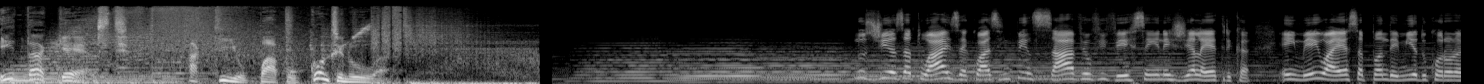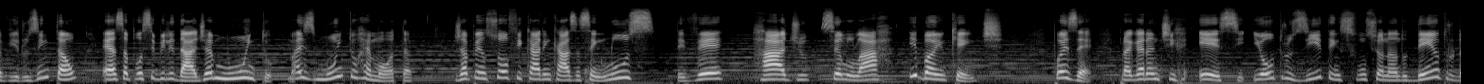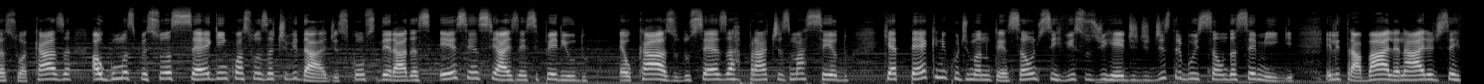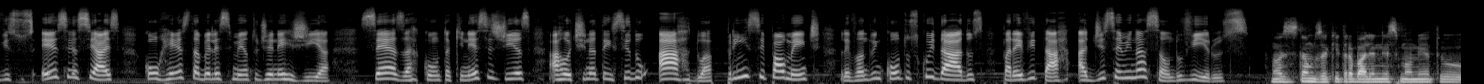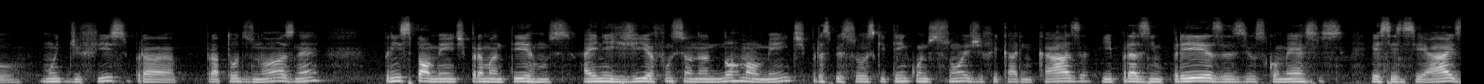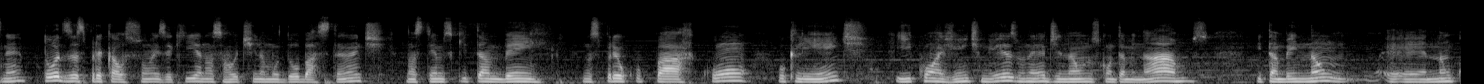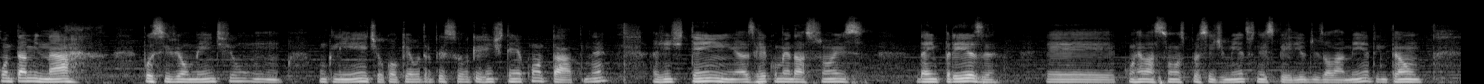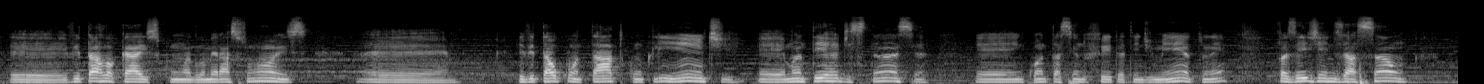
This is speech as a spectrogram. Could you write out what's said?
Itacast. Aqui o papo continua. Nos dias atuais, é quase impensável viver sem energia elétrica. Em meio a essa pandemia do coronavírus, então, essa possibilidade é muito, mas muito remota. Já pensou ficar em casa sem luz, TV, rádio, celular e banho quente? Pois é, para garantir esse e outros itens funcionando dentro da sua casa, algumas pessoas seguem com as suas atividades, consideradas essenciais nesse período, é o caso do César Prates Macedo, que é técnico de manutenção de serviços de rede de distribuição da CEMIG. Ele trabalha na área de serviços essenciais com restabelecimento de energia. César conta que nesses dias a rotina tem sido árdua, principalmente levando em conta os cuidados para evitar a disseminação do vírus. Nós estamos aqui trabalhando nesse momento muito difícil para todos nós, né? Principalmente para mantermos a energia funcionando normalmente para as pessoas que têm condições de ficar em casa e para as empresas e os comércios essenciais, né? Todas as precauções aqui, a nossa rotina mudou bastante. Nós temos que também nos preocupar com o cliente e com a gente mesmo, né? De não nos contaminarmos e também não é, não contaminar possivelmente um, um cliente ou qualquer outra pessoa que a gente tenha contato, né? A gente tem as recomendações da empresa é, com relação aos procedimentos nesse período de isolamento, então é, evitar locais com aglomerações, é, evitar o contato com o cliente, é, manter a distância é, enquanto está sendo feito o atendimento, né? fazer higienização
